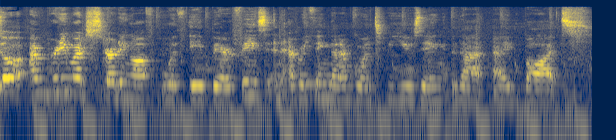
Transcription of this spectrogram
So I'm pretty much starting off with a bare face and everything that I'm going to be using that I bought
